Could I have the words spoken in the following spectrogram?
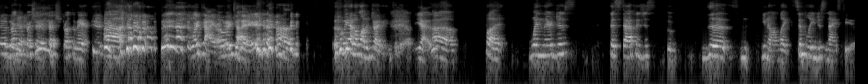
of air, fresh breath of air. Uh, we're tired Oh, we're today. tired. Um, we had a lot of driving to do. yes. Uh, but when they're just the staff is just the you know like simply just nice to you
